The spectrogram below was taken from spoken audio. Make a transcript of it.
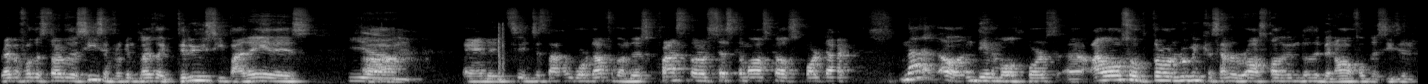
right before the start of the season for players like Driussi, Paredes, um, and it's, it just hasn't worked out for them. There's Krasnodar, CSKA Moscow, Spartak, not oh, and Dynamo, of course. Uh, I also throw in Rubin Kazan and Rostov, even though they've been awful this season.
